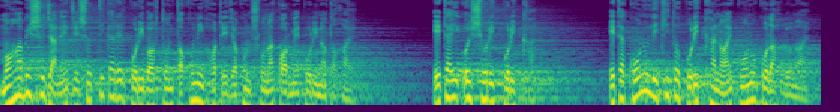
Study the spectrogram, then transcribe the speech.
মহাবিশ্ব জানে যে সত্যিকারের পরিবর্তন তখনই ঘটে যখন সোনা কর্মে পরিণত হয়। এটাই ঐশ্বরিক পরীক্ষা। এটা কোনো লিখিত পরীক্ষা নয়, কোনো কোলাহল নয়।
